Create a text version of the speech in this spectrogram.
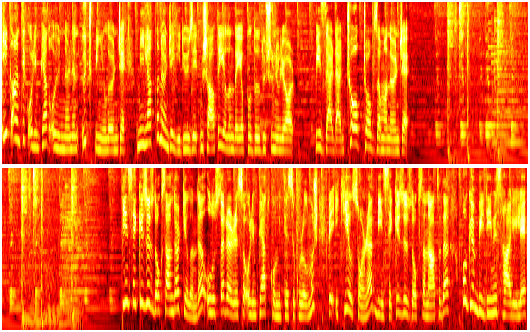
İlk antik olimpiyat oyunlarının 3000 yıl önce milattan önce 776 yılında yapıldığı düşünülüyor. Bizlerden çok çok zaman önce. 1894 yılında Uluslararası Olimpiyat Komitesi kurulmuş ve 2 yıl sonra 1896'da bugün bildiğimiz haliyle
